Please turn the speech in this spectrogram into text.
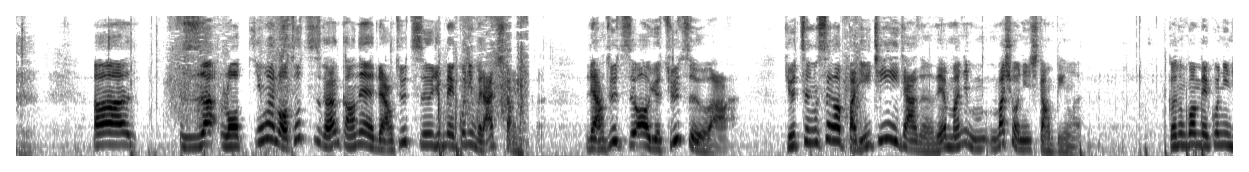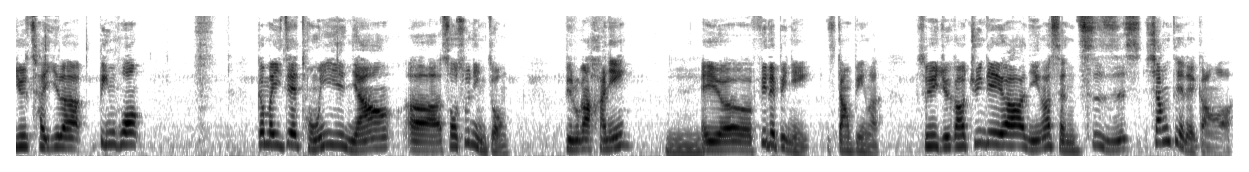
呃，是啊，老因为老早子搿样讲呢，两战之后就美国人勿大去当兵了。两战之后哦，越战之后伐，就正式个白人精英阶层，侪没人没小人去当兵了。搿辰光美国人就出现了兵荒，葛末伊再同意让呃少数人种，比如讲黑人，嗯还有菲律宾人当兵了。所以就讲军队个人个层次是相对来讲哦，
